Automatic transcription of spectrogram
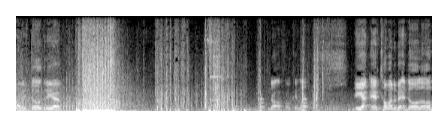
How much dough did he have? Not a fucking lot. Uh, Tom had a bit of dough though.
